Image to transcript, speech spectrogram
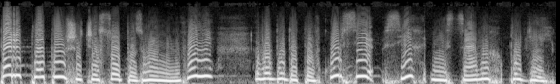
Передплативши часопис «Гомін волі», ви будете в курсі всіх місцевих подій.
